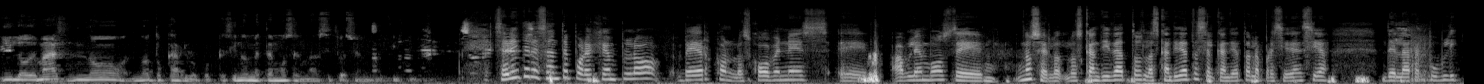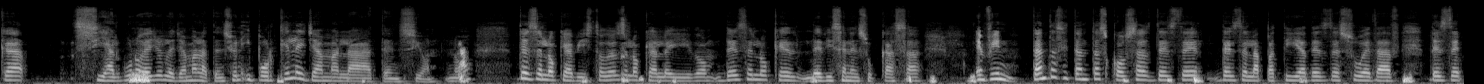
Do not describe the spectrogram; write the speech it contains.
y, lo demás no, no tocarlo, porque si nos metemos en más situaciones difíciles. Sería interesante, por ejemplo, ver con los jóvenes, eh, hablemos de, no sé, los, candidatos, las candidatas, el candidato a la presidencia de la República, si alguno de ellos le llama la atención y por qué le llama la atención, ¿no? Desde lo que ha visto, desde lo que ha leído, desde lo que le dicen en su casa, en fin, tantas y tantas cosas desde, desde la apatía, desde su edad, desde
